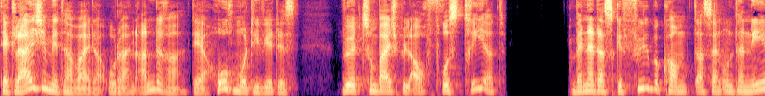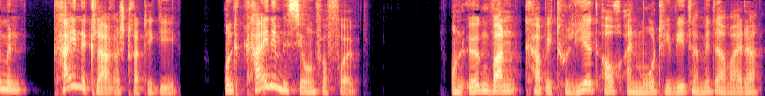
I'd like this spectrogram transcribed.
Der gleiche Mitarbeiter oder ein anderer, der hochmotiviert ist, wird zum Beispiel auch frustriert, wenn er das Gefühl bekommt, dass sein Unternehmen keine klare Strategie und keine Mission verfolgt. Und irgendwann kapituliert auch ein motivierter Mitarbeiter,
